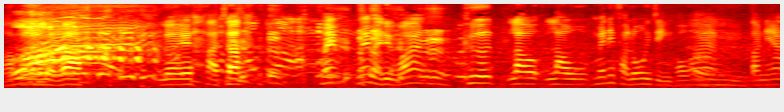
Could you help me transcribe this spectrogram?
ครับก็เลยแบบว่า เลยอาจจะเข้าตัวไม่ไม่หมายถึงว่า คือเราเราไม่ได้ follow จริงๆ เพราะว่าอืมตอนเนี้ย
